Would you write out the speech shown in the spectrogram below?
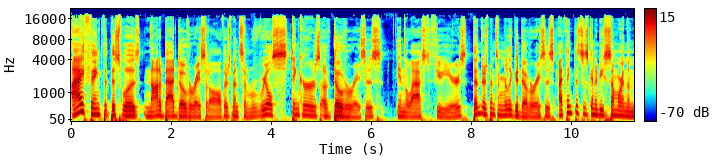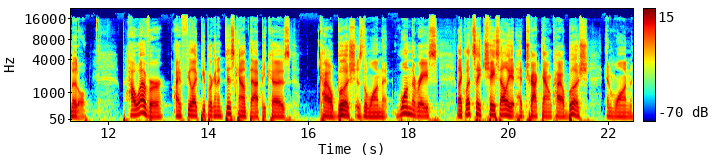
I think that this was not a bad Dover race at all. There's been some real stinkers of Dover races in the last few years. Then there's been some really good Dover races. I think this is going to be somewhere in the middle. However, I feel like people are going to discount that because Kyle Busch is the one that won the race. Like, let's say Chase Elliott had tracked down Kyle Busch and won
